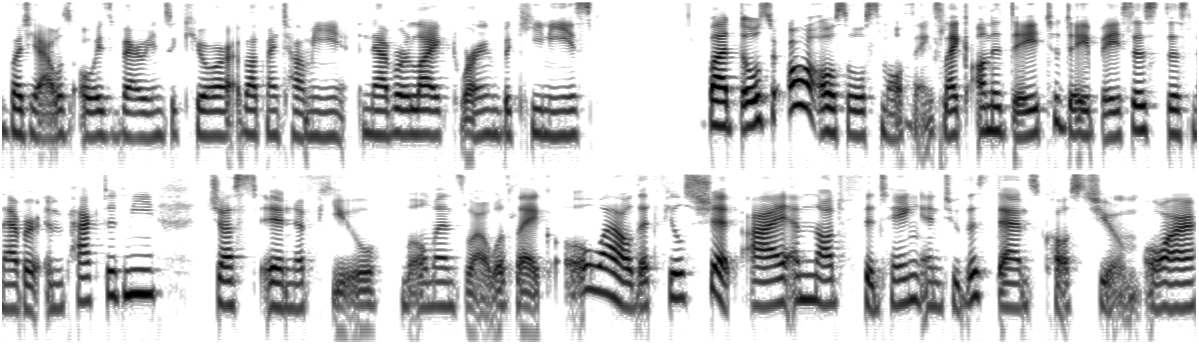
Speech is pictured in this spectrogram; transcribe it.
but yeah, I was always very insecure about my tummy. Never liked wearing bikinis but those are also small things. Like on a day to day basis, this never impacted me. Just in a few moments where I was like, oh wow, that feels shit. I am not fitting into this dance costume. Or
